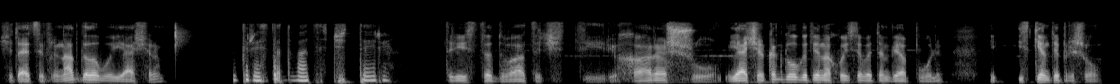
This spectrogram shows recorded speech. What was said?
Считай цифры над головой ящера. 324. 324. Хорошо. Ящер, как долго ты находишься в этом биополе? И, и с кем ты пришел?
